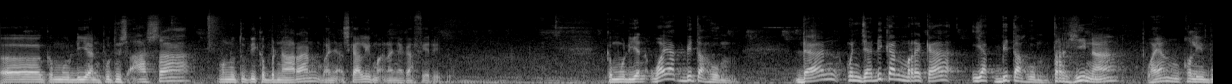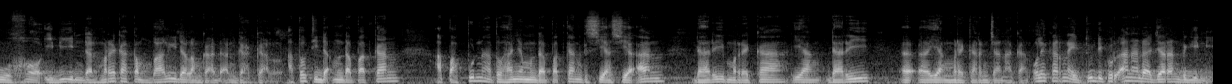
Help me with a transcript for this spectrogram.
eh, kemudian putus asa, menutupi kebenaran, banyak sekali maknanya kafir itu. Kemudian wayak bitahum dan menjadikan mereka yak bitahum terhina wayang kolibu ibin dan mereka kembali dalam keadaan gagal atau tidak mendapatkan apa pun atau hanya mendapatkan kesia-siaan dari mereka yang dari uh, uh, yang mereka rencanakan. Oleh karena itu di Quran ada ajaran begini.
